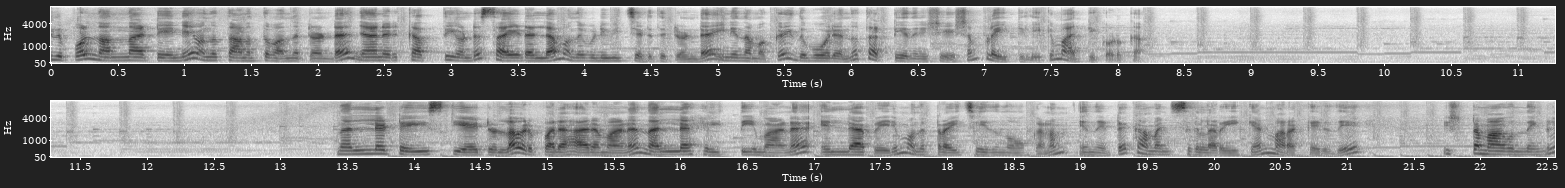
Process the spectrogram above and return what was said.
ഇതിപ്പോൾ നന്നായിട്ട് തന്നെ ഒന്ന് തണുത്ത് വന്നിട്ടുണ്ട്. ഞാനൊരു കത്തി കൊണ്ട് സൈഡെല്ലാം ഒന്ന് വിടിവിച്ചെടുത്തിട്ടുണ്ട്. ഇനി നമുക്ക് ഇതുപോലെ ഒന്ന് തട്ടിയതിന് ശേഷം പ്ലേറ്റിലേക്ക് മാറ്റി കൊടുക്കാം. നല്ല ടേസ്റ്റി ആയിട്ടുള്ള ഒരു പലഹാരമാണ്. നല്ല ഹെൽത്തിയുമാണ്. എല്ലാ പേരും ഒന്ന് ട്രൈ ചെയ്ത് നോക്കണം എന്നിട്ട് കമൻസുകൾ അറിയിക്കാൻ മറക്കരുതേ. ഇഷ്ടമാകുന്നെങ്കിൽ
